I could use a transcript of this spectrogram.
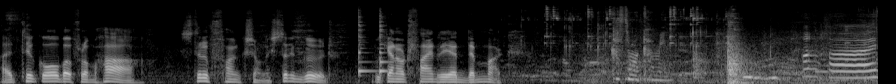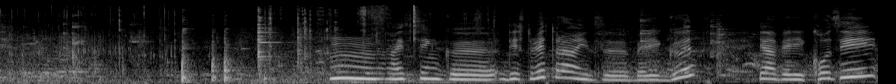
I took over from her. Still functioning, still good. We cannot find it in Denmark. Customer coming. Hi. Mm, I think uh, this restaurant is uh, very good. Yeah, very cozy.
